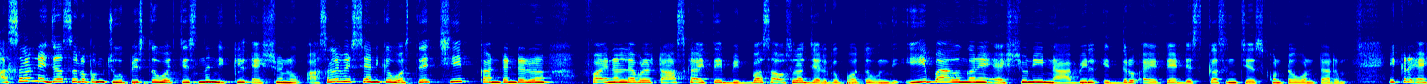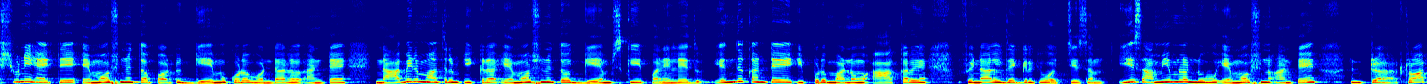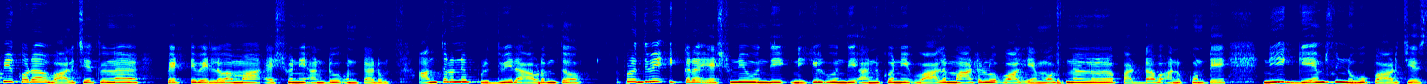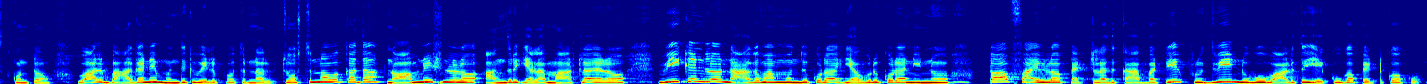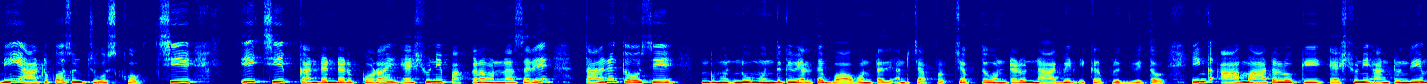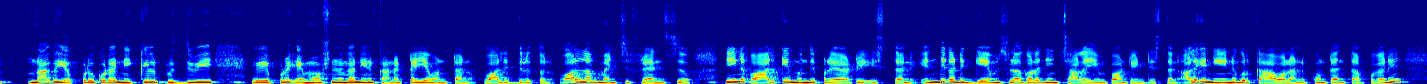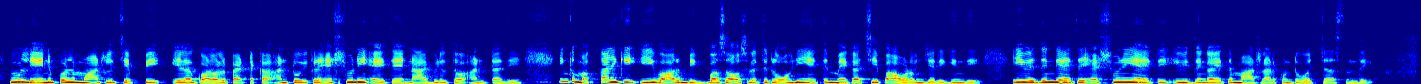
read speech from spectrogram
అసలు నిజ స్వరూపం చూపిస్తూ వచ్చేసింది నిఖిల్ యశ్వన్లు. అసలు విషయానికి వస్తే చీప్ కంటెంటర్ ఫైనల్ లెవెల్ టాస్క్ అయితే బిగ్ బాస్ హౌస్లో జరిగిపోతూ ఉంది. ఈ భాగంగానే యశ్విని నాబిల్ ఇద్దరు అయితే డిస్కషన్ చేసుకుంటూ ఉంటారు. ఇక్కడ యశ్విని అయితే ఎమోషన్తో పాటు గేమ్ కూడా ఉండాలి అంటే నాబిల్ మాత్రం ఇక్కడ ఎమోషన్తో గేమ్స్కి పని లేదు. ఎందుకంటే ఇప్పుడు మనం ఆఖరి ఫినాల్ దగ్గరికి వచ్చేసాం. ఈ సమయంలో నువ్వు ఎమోషన్ అంటే ట్రాఫీ కూడా వాళ్ళ చేతిలోనే పెట్టి వెళ్ళవమ్మా యశ్విని అంటూ ఉంటాడు. అంతలోనే పృథ్వీ రావడంతో పృథ్వీ ఇక్కడ యశ్విని ఉంది నిఖిల్ ఉంది అనుకొని వాళ్ళ మాటలు వాళ్ళ ఎమోషనల్లో పడ్డావు అనుకుంటే నీ గేమ్స్ని నువ్వు పాడు చేసుకుంటావు. వాళ్ళు బాగానే ముందుకు వెళ్ళిపోతున్నారు. చూస్తున్నావు కదా నామినేషన్లలో అందరూ ఎలా మాట్లాడారో. వీకెండ్లో నాగమ్మ ముందు కూడా ఎవరు కూడా నిన్ను టాప్ ఫైవ్లో పెట్టలేదు కాబట్టి పృథ్వీ నువ్వు వాళ్ళతో ఎక్కువగా పెట్టుకోకు. నీ ఆట కోసం చూసుకో. చీ ఈ చీప్ కంటెండర్ కూడా యశ్విని పక్కన ఉన్నా సరే తనని తోసి ఇంక నువ్వు ముందుకు వెళ్తే బాగుంటుంది అంటే చెప్ప చెప్తూ ఉంటాడు నాబిల్ ఇక్కడ పృథ్వీతో. ఇంకా ఆ మాటలోకి యశ్విని అంటుంది నాకు ఎప్పుడు కూడా నిఖిల్ పృథ్వీ ఎప్పుడు ఎమోషనల్గా నేను కనెక్ట్ అయ్యే ఉంటాను వాళ్ళిద్దరితో వాళ్ళు నాకు మంచి ఫ్రెండ్స్. నేను వాళ్ళకి ముందు ప్రయారిటీ ఇస్తాను. ఎందుకంటే గేమ్స్లో కూడా నేను చాలా ఇంపార్టెంట్ ఇస్తాను. అలాగే నేను కూడా కావాలనుకుంటాను తప్పగానే నువ్వు లేనిపోయిన మాటలు చెప్పి ఇలా గొడవలు పెట్టక అంటూ ఇక్కడ యశ్విని అయితే నాబిల్తో అంటుంది. ఇంకా మొత్తానికి ఈ వారం బిగ్ బాస్ హౌస్లో అయితే రోహిణి అయితే మెగా చీప్ అవడం జరిగింది. ఈ విధంగా అయితే అశ్విని అయితే ఈ విధంగా అయితే మాట్లాడుకుంటూ వచ్చేస్తుంది.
